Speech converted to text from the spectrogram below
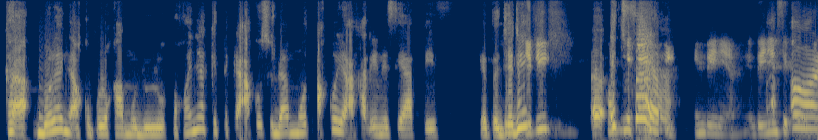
Ke, boleh nggak aku peluk kamu dulu? Pokoknya ketika aku sudah mood, aku yang akan inisiatif gitu. Jadi, Jadi uh, it's fair intinya. Intinya sih uh,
